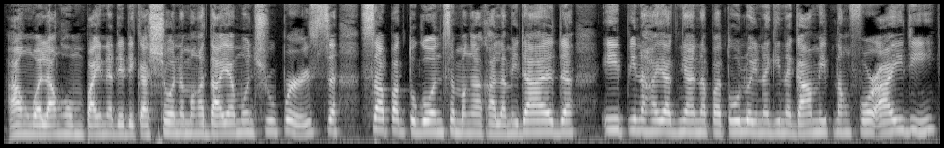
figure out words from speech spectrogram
Ang walang humpay na dedikasyon ng mga Diamond Troopers sa pagtugon sa mga kalamidad, ipinahayag niya na patuloy na ginagamit ng 4ID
